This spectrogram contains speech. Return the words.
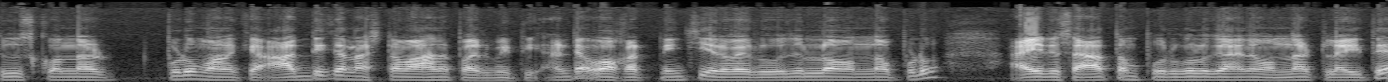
చూసుకున్న ఇప్పుడు మనకి ఆర్థిక నష్టవాహన పరిమితి. అంటే ఒకటి నుంచి ఇరవై రోజుల్లో ఉన్నప్పుడు ఐదు శాతం పురుగులు కానీ ఉన్నట్లయితే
